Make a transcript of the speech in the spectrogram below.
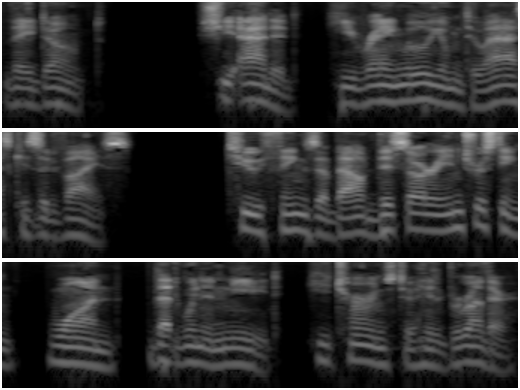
they don't. She added, he rang William to ask his advice. Two things about this are interesting, one, that when in need, he turns to his brother.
